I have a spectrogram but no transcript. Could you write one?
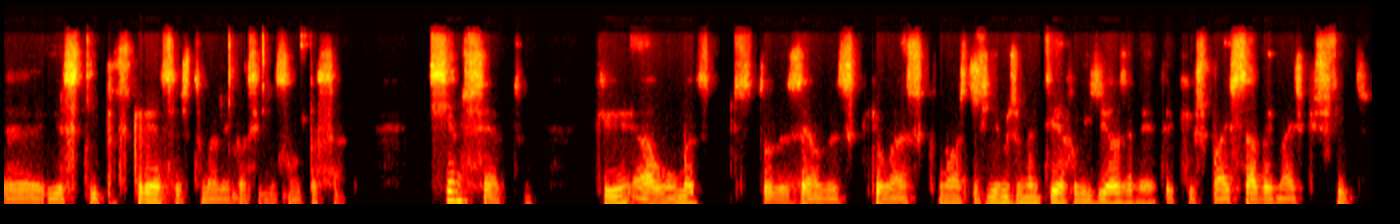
uh, esse tipo de crenças, tomando em consideração o passado. Sendo certo que há uma de todas elas que eu acho que nós devíamos manter religiosamente, é que os pais sabem mais que os filhos.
